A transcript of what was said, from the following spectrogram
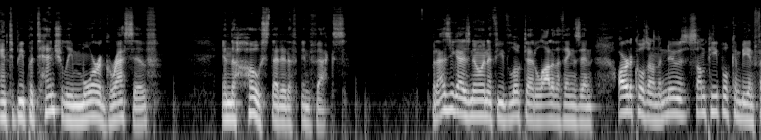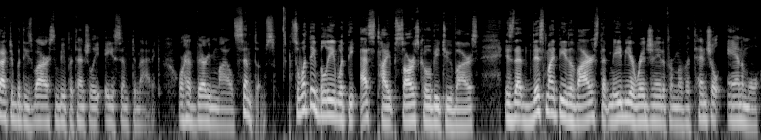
and to be potentially more aggressive in the host that it infects. But as you guys know, and if you've looked at a lot of the things in articles and on the news, some people can be infected with these viruses and be potentially asymptomatic or have very mild symptoms. So what they believe with the S-type SARS-CoV-2 virus is that this might be the virus that maybe originated from a potential animal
